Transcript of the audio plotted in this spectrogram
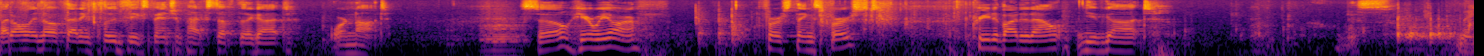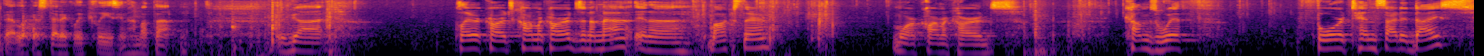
But I don't really know if that includes the expansion pack stuff that I got or not. So here we are. First things first, pre-divided out, you've got this, make that look aesthetically pleasing. How about that? We've got player cards, karma cards in a mat in a box there. More karma cards Comes with four 10-sided dice,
